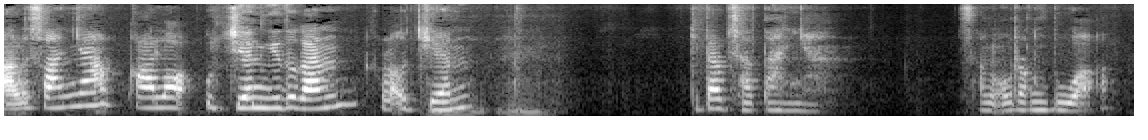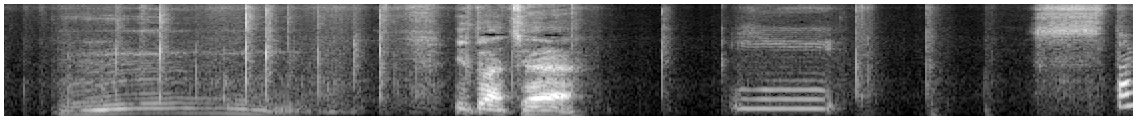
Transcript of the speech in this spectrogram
alasannya kalau ujian gitu kan, kalau ujian kita bisa tanya sama orang tua. Hmm. Itu aja. I tapi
